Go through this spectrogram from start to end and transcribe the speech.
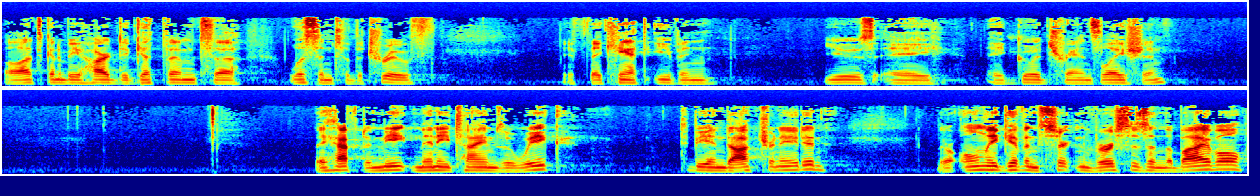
Well, that's going to be hard to get them to listen to the truth if they can't even use a a good translation. They have to meet many times a week to be indoctrinated. They're only given certain verses in the Bible,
